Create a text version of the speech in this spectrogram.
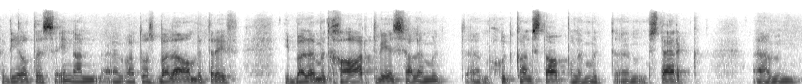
gedeeltes en dan uh, wat ons bulle aanbetref, die bulle moet gehard wees, hulle moet ehm um, goed kan stap, hulle moet ehm um, sterk ehm um,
